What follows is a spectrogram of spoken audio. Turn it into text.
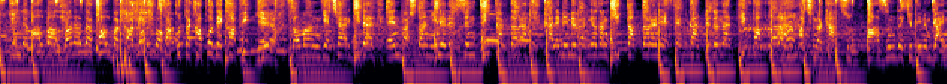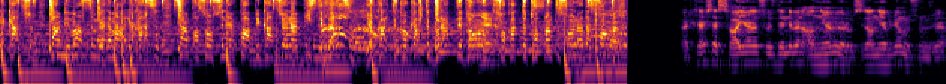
Üstünde bal bal bana da fal bak abi. Sakuta kapo de kapi. Yeah. Zaman geçer gider. En baştan yenilirsin tik Kalemimi ver yadan kick tatlara. Nefret kalple döner hip hoplara. Açına katsu. Ağzındaki benim gayne katsu. Tam bir malsın ve de mahlukatsın. Sen fasonsun hem fabrikasyon hem istikrarsın. Yok artık o kartı bıraktı don. Sokakta toplantı sonra da son. Arkadaşlar Sayan'ın sözlerini ben anlayamıyorum. Siz anlayabiliyor musunuz ya?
